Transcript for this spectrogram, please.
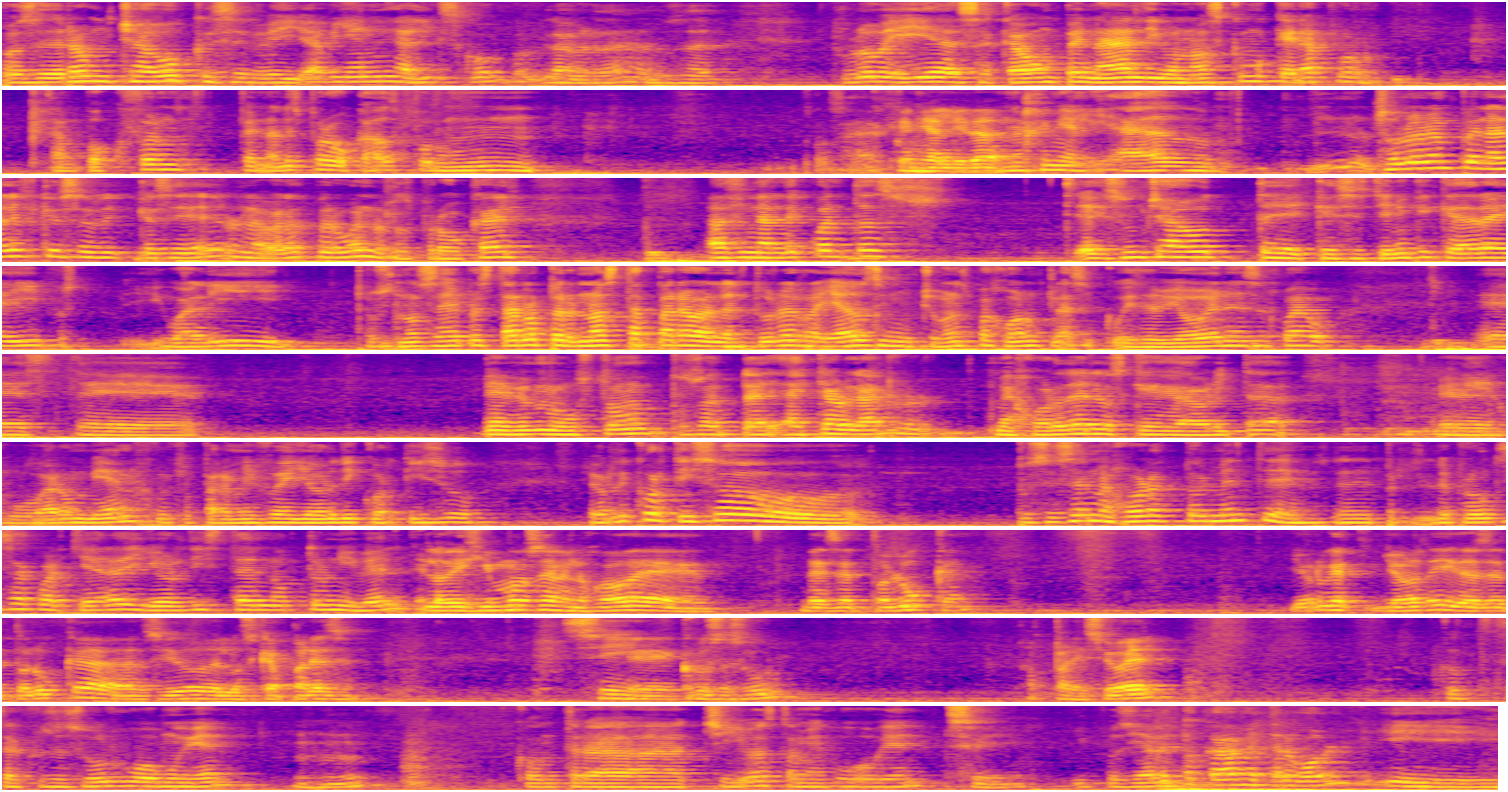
pues era un chavo que se veía bien en la Cup, la verdad, o sea, tú lo veías, sacaba un penal, digo, no es como que era por, tampoco fueron penales provocados por un, o sea, Genialidad. Una genialidad, solo eran penales que se, que se dieron, la verdad, pero bueno, los provoca él. A final de cuentas, es un chavo que se tiene que quedar ahí, pues igual y, pues no sé, prestarlo, pero no está para la altura de rayados y mucho menos para jugar un clásico, y se vio en ese juego. Este. Me, me gustó, pues hay hay que hablar mejor de los que ahorita eh, jugaron bien, porque para mí fue Jordi Cortizo. Jordi Cortizo, pues es el mejor actualmente. Le, le preguntas a cualquiera y Jordi está en otro nivel. Lo dijimos en el juego de desde Toluca. Jordi, Jordi desde Toluca ha sido de los que aparecen. Sí, Eh, Cruz Azul. Apareció él. contra Cruz Azul jugó muy bien. Ujú. Contra Chivas también jugó bien. Sí. Y pues ya le tocaba meter gol y,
